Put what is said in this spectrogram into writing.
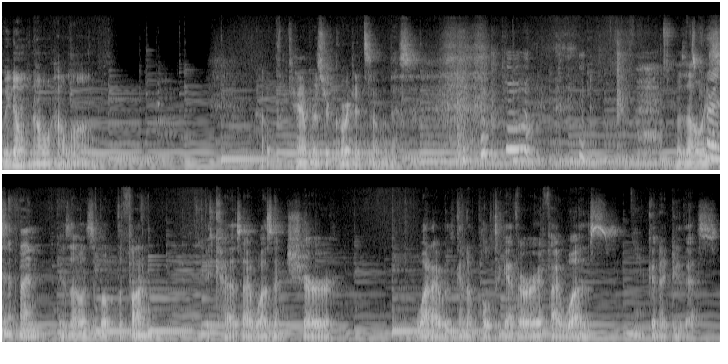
We don't know how long. I hope the cameras recorded some of this. it was always of the fun. it was always about the fun because I wasn't sure what I was gonna pull together or if I was gonna do this.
